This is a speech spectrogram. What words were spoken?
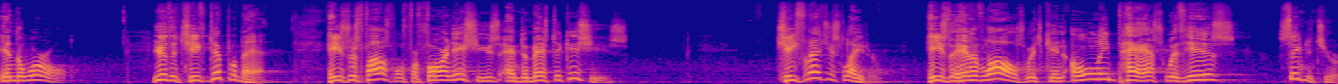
in the world. You're the chief diplomat. He's responsible for foreign issues and domestic issues chief legislator. He's the head of laws, which can only pass with his signature.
